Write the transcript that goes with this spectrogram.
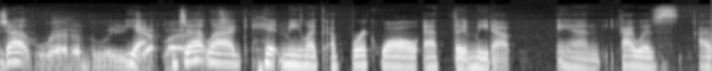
Jet- incredibly yeah, jet lagged. jet lag hit me like a brick wall at the meetup, and I was I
